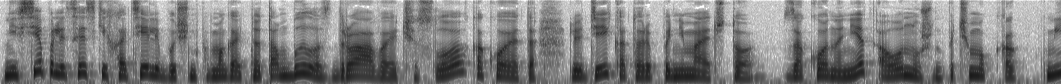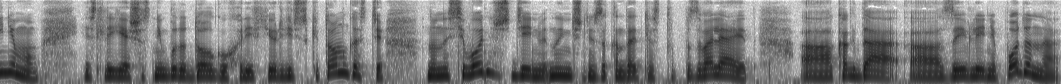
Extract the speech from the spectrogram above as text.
Не все полицейские хотели бы очень помогать, но там было здравое число какое-то людей, которые понимают, что закона нет, а он нужен. Почему? Как минимум, если я сейчас не буду долго уходить в юридические тонкости, но на сегодняшний день нынешнее законодательство позволяет, а, когда а, заявление подано,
